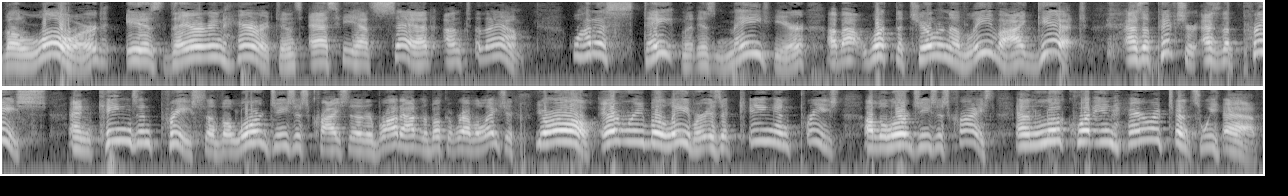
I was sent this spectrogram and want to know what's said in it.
The Lord is their inheritance as he hath said unto them. What a statement is made here about what the children of Levi get as a picture, as the priests and kings and priests of the Lord Jesus Christ that are brought out in the book of Revelation. You're all, every believer is a king and priest of the Lord Jesus Christ. And look what inheritance we have.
